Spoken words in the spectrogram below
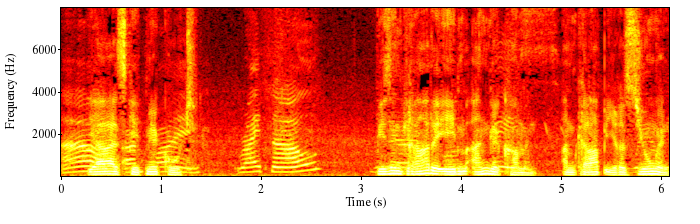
Ja, es geht mir gut. Wir sind gerade eben angekommen, am Grab Ihres Jungen.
